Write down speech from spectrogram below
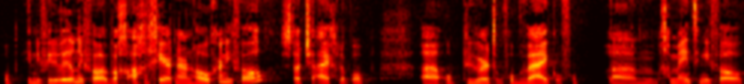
op individueel niveau hebben we geaggregeerd naar een hoger niveau. Dus dat je eigenlijk op, uh, op buurt of op wijk of op um, gemeenteniveau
